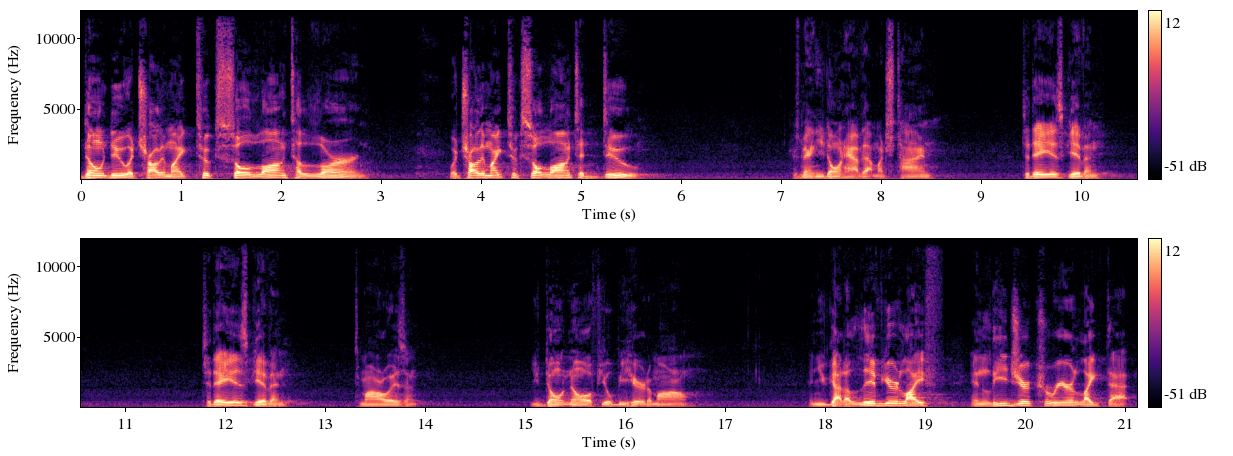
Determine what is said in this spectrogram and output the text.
Don't do what Charlie Mike took so long to learn, what Charlie Mike took so long to do. Because, man, you don't have that much time. Today is given. Today is given. Tomorrow isn't. You don't know if you'll be here tomorrow. And you've got to live your life and lead your career like that.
